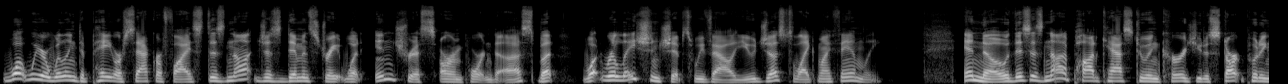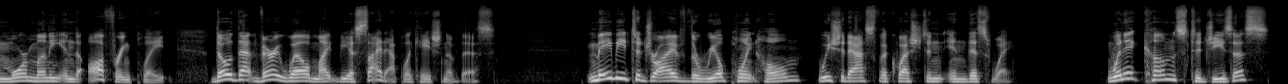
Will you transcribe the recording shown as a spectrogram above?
what we are willing to pay or sacrifice does not just demonstrate what interests are important to us, but what relationships we value, just like my family. And no, this is not a podcast to encourage you to start putting more money in the offering plate, though that very well might be a side application of this. Maybe to drive the real point home, we should ask the question in this way When it comes to Jesus,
